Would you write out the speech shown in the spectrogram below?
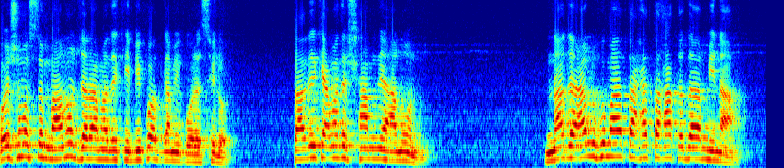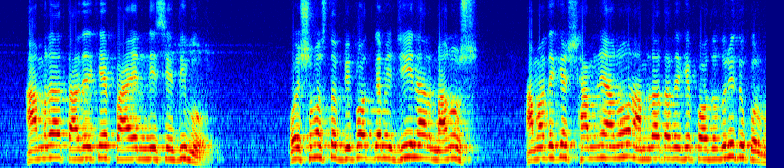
ওই সমস্ত মানুষ যারা আমাদেরকে বিপদগামী করেছিল, তাদেরকে আমাদের সামনে আনুন। না যা আলহুমা তাহা তাহাকদা মিনা, আমরা তাদেরকে পায়ের নিচে দিব। ওই সমস্ত বিপদগামী জিন আর মানুষ আমাদেরকে সামনে আনুন, আমরা তাদেরকে পদদরিত করব।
